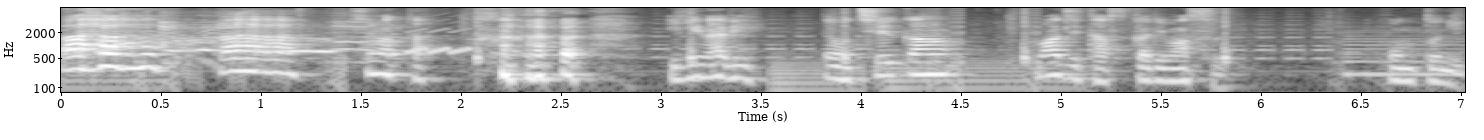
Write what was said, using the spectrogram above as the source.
あああしまった。いきなり。でも中間マジ助かります。本当に。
